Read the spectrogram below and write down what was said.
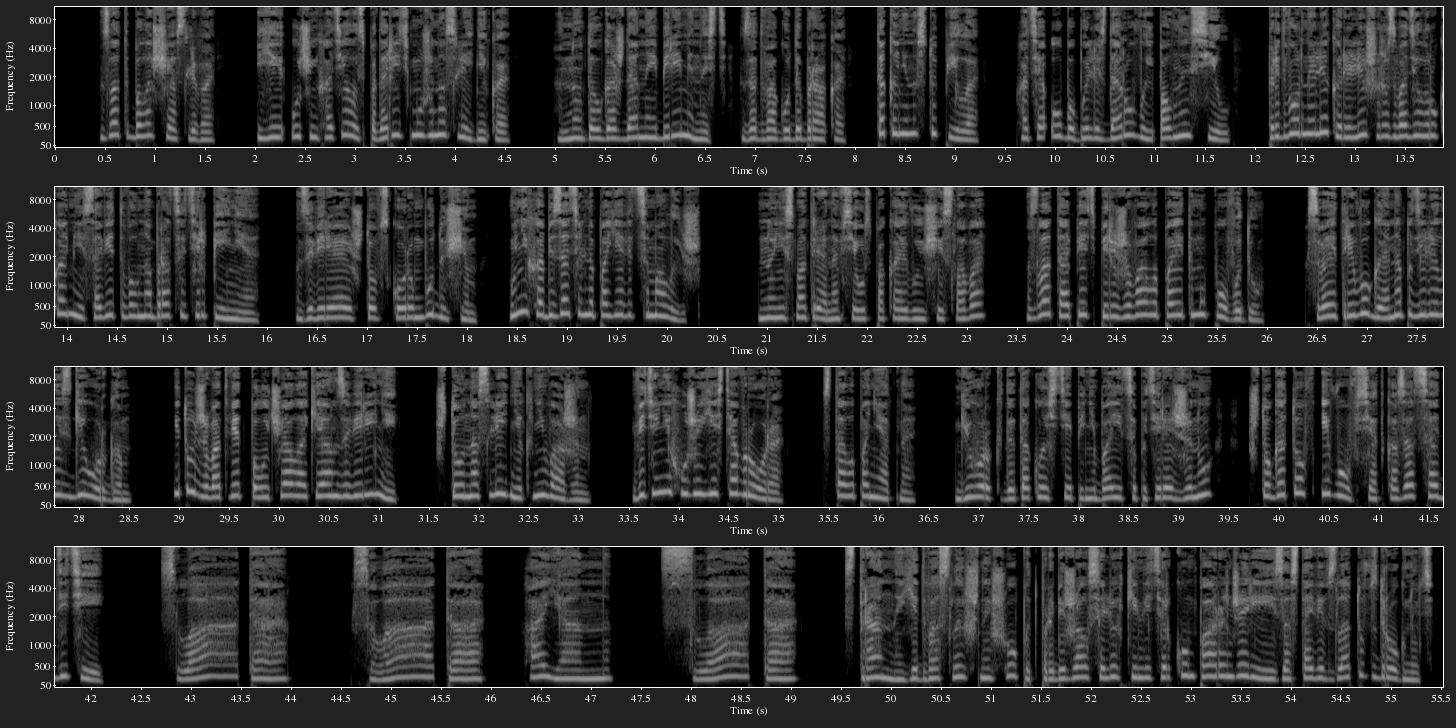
Злата была счастлива, и ей очень хотелось подарить мужу наследника, но долгожданная беременность за два года брака так и не наступила, хотя оба были здоровы и полны сил. Придворный лекарь лишь разводил руками и советовал набраться терпения, заверяя, что в скором будущем у них обязательно появится малыш. Но, несмотря на все успокаивающие слова, Злата опять переживала по этому поводу. Своей тревогой она поделилась с Георгом и тут же в ответ получала океан заверений, что наследник не важен. Ведь у них уже есть Аврора. Стало понятно. Георг до такой степени боится потерять жену, что готов и вовсе отказаться от детей. Слата, Слата, Аян, Слата. Странный, едва слышный шепот пробежался легким ветерком по оранжерее, заставив Злату вздрогнуть.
